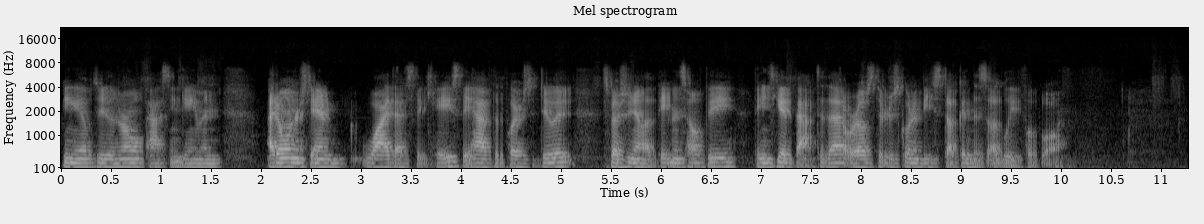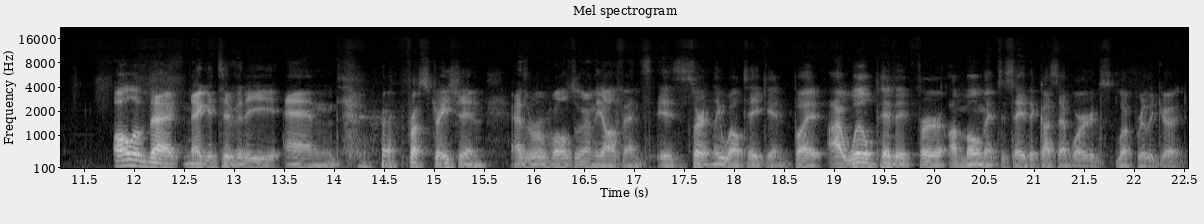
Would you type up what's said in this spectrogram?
being able to do the normal passing game, and I don't understand why that's the case. They have the players to do it, especially now that Bateman's healthy. They need to get back to that, or else they're just going to be stuck in this ugly football all of that negativity and frustration as a revolver on the offense is certainly well taken. But I will pivot for a moment to say that Gus Edwards looked really good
